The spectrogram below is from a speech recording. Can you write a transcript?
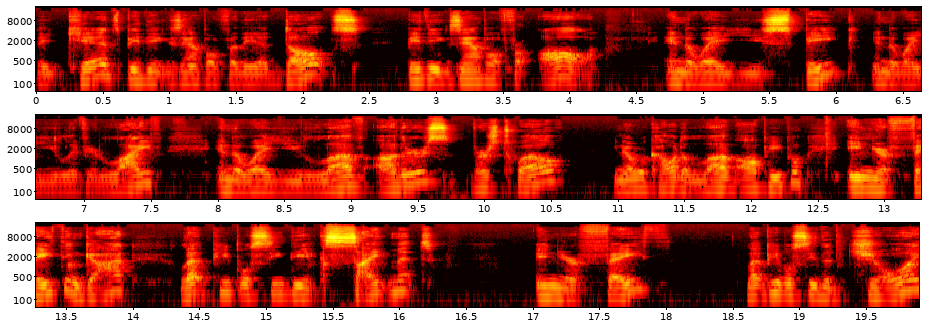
the kids, be the example for the adults, be the example for all in the way you speak, in the way you live your life, in the way you love others. Verse 12, you know, we're called to love all people. In your faith in God, let people see the excitement in your faith. Let people see the joy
